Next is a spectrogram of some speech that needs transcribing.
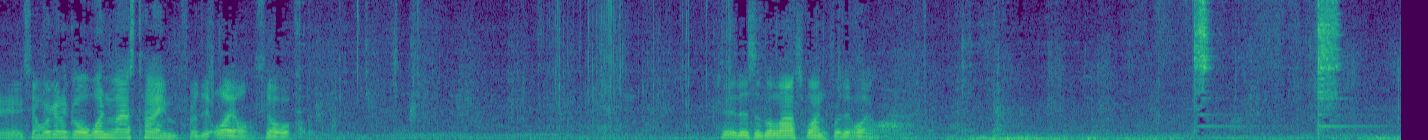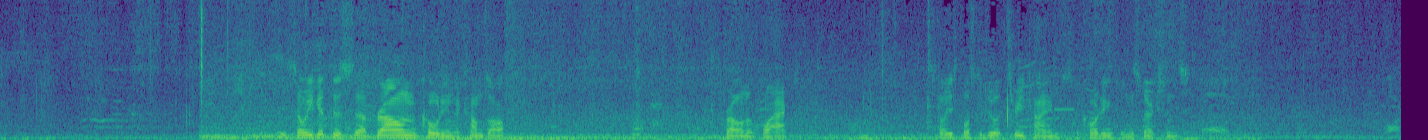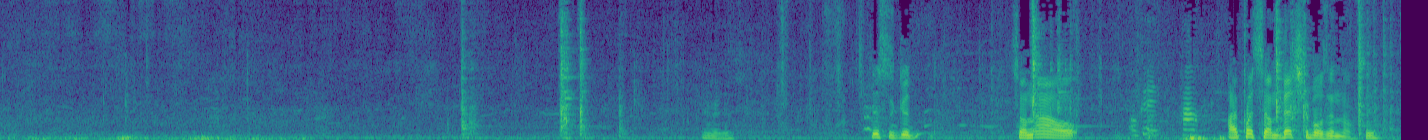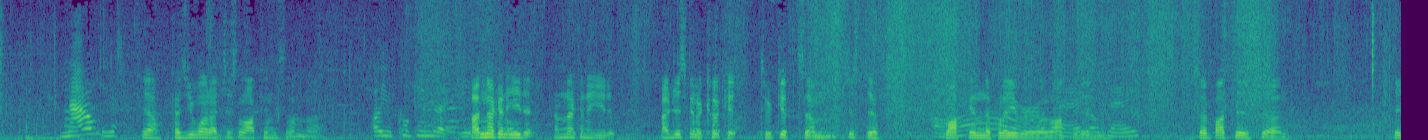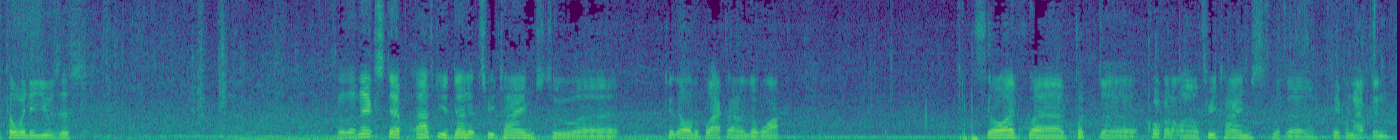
Okay, so we're gonna go one last time for the oil. So, okay, this is the last one for the oil. So we get this uh, brown coating that comes off, brown or black. So you're supposed to do it three times according to instructions. There it is. This is good. So now Okay, how? I put some vegetables in though. See? Now Yeah, because you want to just lock in some. Uh, oh you cooking the I'm not going to eat it. I'm not going to eat it. I'm just going to cook it to get some, just to lock in the flavor and lock it in. Okay. So I bought this. Um, they told me to use this. So the next step, after you've done it three times to uh, get all the black out of the wok. So I've uh, put the coconut oil three times with a paper napkin.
